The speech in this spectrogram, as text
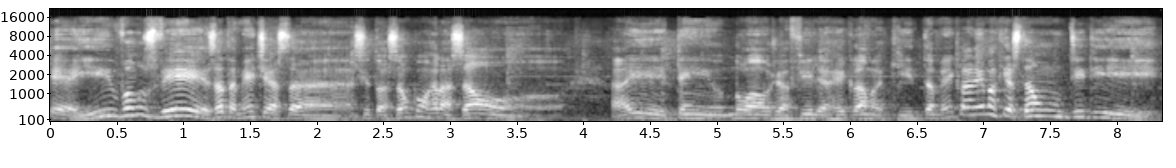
É, e vamos ver exatamente essa situação com relação. Aí tem no auge a filha reclama que também, claro, é uma questão de, de,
